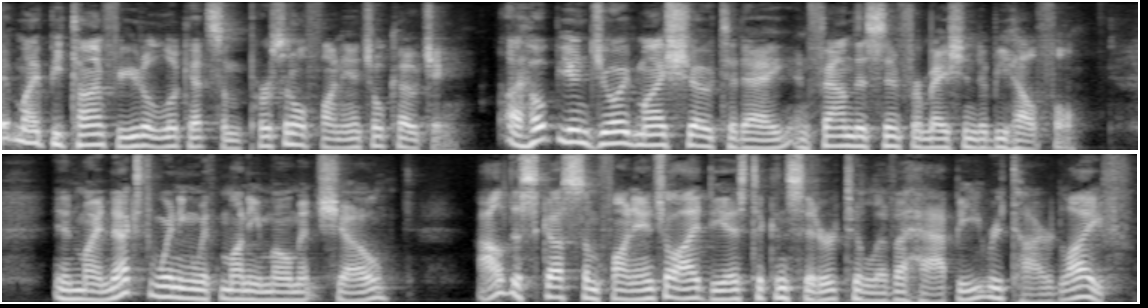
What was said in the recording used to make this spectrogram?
it might be time for you to look at some personal financial coaching. I hope you enjoyed my show today and found this information to be helpful. In my next Winning with Money Moment show, I'll discuss some financial ideas to consider to live a happy retired life.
